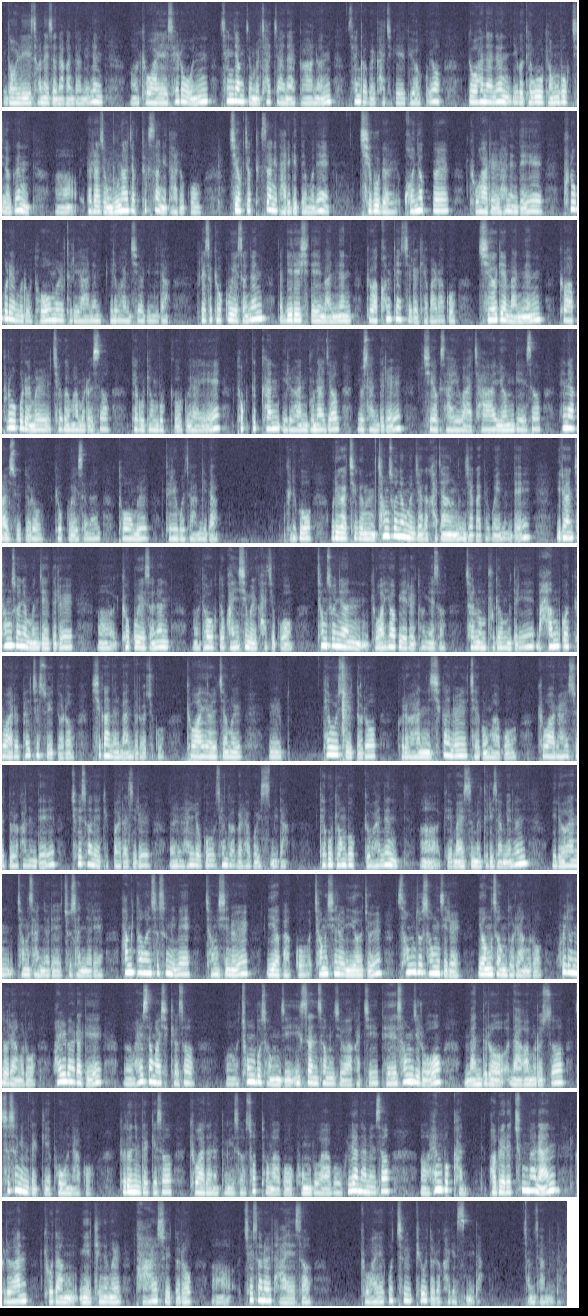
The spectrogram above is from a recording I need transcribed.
널리 전해져 나간다면은 어, 교화의 새로운 생장점을 찾지 않을까 하는 생각을 가지게 되었고요. 또 하나는 이거 대구 경북 지역은 어, 여러 가지 문화적 특성이 다르고 지역적 특성이 다르기 때문에 지구별, 권역별 교화를 하는 데에 프로그램으로 도움을 드려야 하는 이러한 지역입니다. 그래서 교구에서는 미래 시대에 맞는 교화 컨텐츠를 개발하고 지역에 맞는 교화 프로그램을 적용함으로써 대구 경북교구야의 독특한 이러한 문화적 유산들을 지역 사회와 잘 연계해서 해나갈 수 있도록 교구에서는 도움을 드리고자 합니다. 그리고 우리가 지금 청소년 문제가 가장 문제가 되고 있는데 이러한 청소년 문제들을 어, 교구에서는 어, 더욱더 관심을 가지고 청소년 교화 협의회를 통해서 젊은 부교무들이 마음껏 교화를 펼칠 수 있도록 시간을 만들어주고 교화의 열정을 태울 수 있도록 그러한 시간을 제공하고 교화를 할 수 있도록 하는데 최선의 뒷바라지를 하려고 생각을 하고 있습니다. 대구 경북 교화는 어, 말씀을 드리자면은 이러한 정산열의 주산열의 항타원 스승님의 정신을 이어받고 정신을 이어줄 성주 성지를 영성 도량으로 훈련 도량으로 활발하게 어, 활성화시켜서 어, 총부 성지, 익산 성지와 같이 대성지로 만들어 나감으로써 스승님들께 보훈하고 교도님들께서 교화단을 통해서 소통하고 공부하고 훈련하면서 어, 행복한 법열에 충만한 그러한 교당의 기능을 다할 수 있도록 최선을 다해서 교화의 꽃을 피우도록 하겠습니다. 감사합니다.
